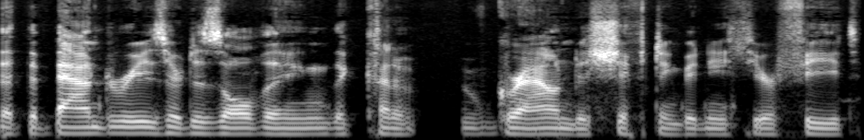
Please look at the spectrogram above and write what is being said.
that the boundaries are dissolving, the kind of ground is shifting beneath your feet,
